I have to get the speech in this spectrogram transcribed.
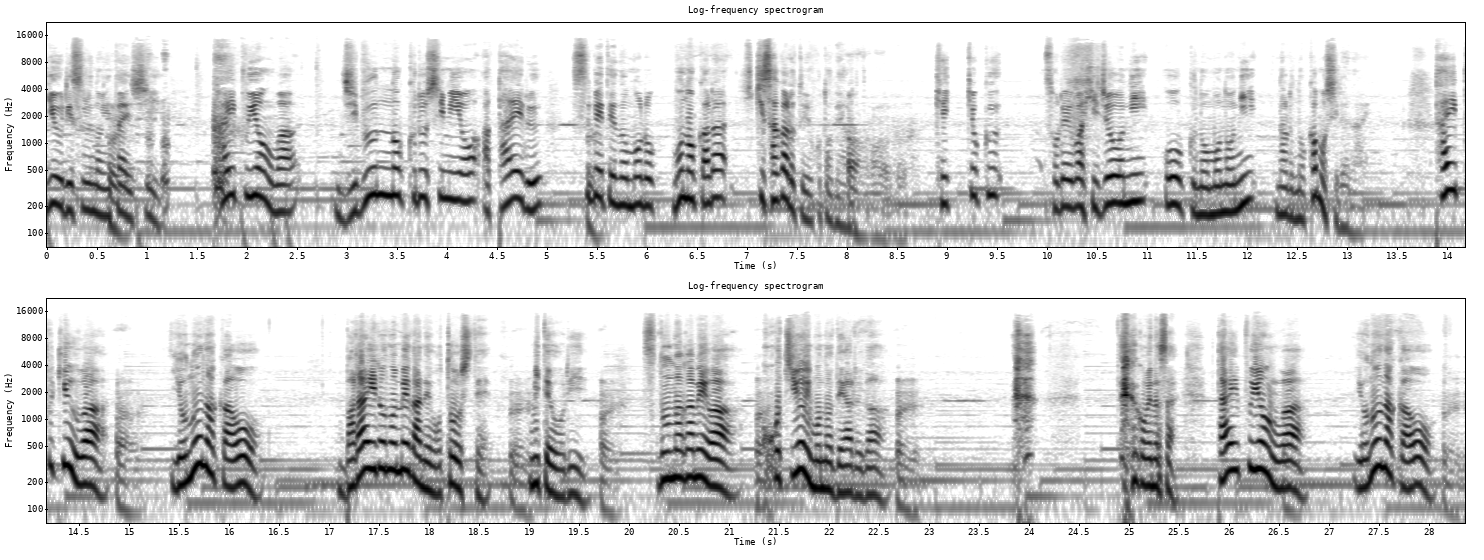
有利するのに対しタイプ4は自分の苦しみを与える全てのものものから引き下がるということであると。結局それは非常に多くのものになるのかもしれない。タイプ9はうん。世の中をバラ色の眼鏡を通してうん。見ておりうん。その眺めは心地よいものであるがうん。ごめんなさい。タイプ4は世の中をうん。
